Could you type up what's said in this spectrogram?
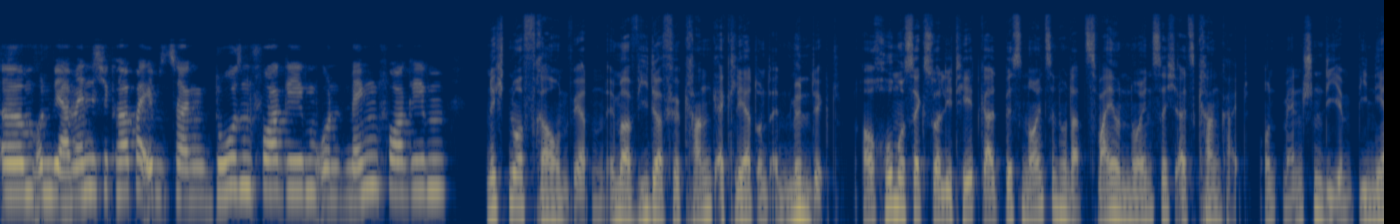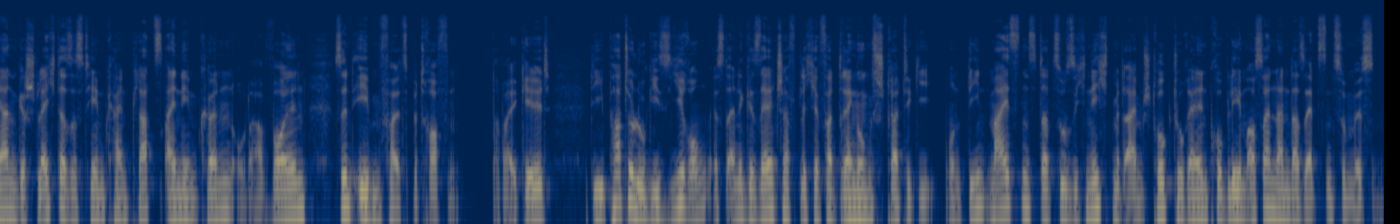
ähm, und ja, männliche Körper eben sozusagen Dosen vorgeben und Mengen vorgeben. Nicht nur Frauen werden immer wieder für krank erklärt und entmündigt. Auch Homosexualität galt bis 1992 als Krankheit und Menschen, die im binären Geschlechtersystem keinen Platz einnehmen können oder wollen, sind ebenfalls betroffen. Dabei gilt, die Pathologisierung ist eine gesellschaftliche Verdrängungsstrategie und dient meistens dazu, sich nicht mit einem strukturellen Problem auseinandersetzen zu müssen.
